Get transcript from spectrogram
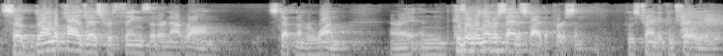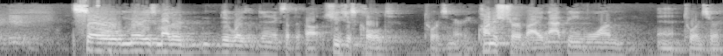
So don't apologize for things that are not wrong. Step number one. Alright? And, cause it will never satisfy the person who's trying to control you. So Mary's mother did, was, didn't accept the apology. She's just cold towards Mary, punished her by not being warm uh, towards her.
